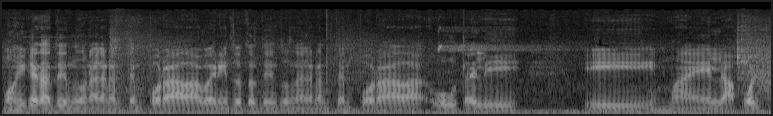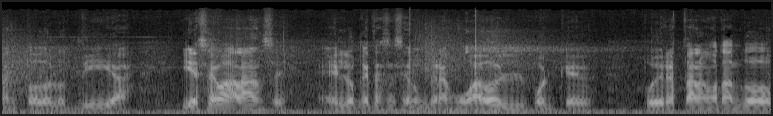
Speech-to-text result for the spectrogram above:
Mojica está teniendo una gran temporada, Benito está teniendo una gran temporada, Utel y, y Ismael aportan todos los días. Y ese balance es lo que te hace ser un gran jugador, porque pudiera estar anotando,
